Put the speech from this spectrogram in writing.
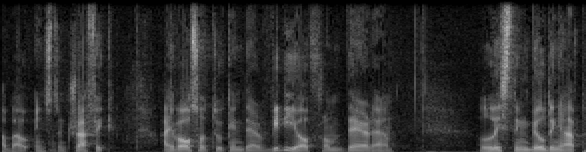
about instant traffic. I've also taken their video from their uh, listing building app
